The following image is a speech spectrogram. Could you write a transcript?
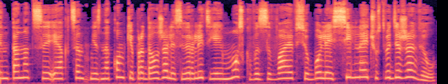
Интонации и акцент незнакомки продолжали сверлить ей мозг, вызывая все более сильное чувство дежавю.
